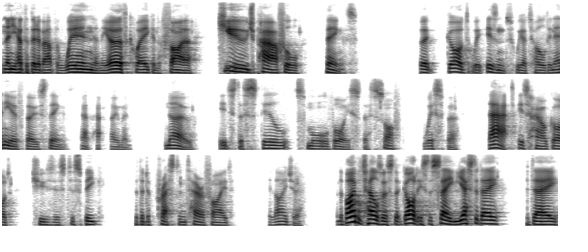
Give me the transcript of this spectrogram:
And then you have the bit about the wind and the earthquake and the fire, huge, powerful things. But God isn't, we are told, in any of those things at that moment. No, it's the still, small voice, the soft whisper. That is how God chooses to speak to the depressed and terrified Elijah. The Bible tells us that God is the same yesterday, today,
